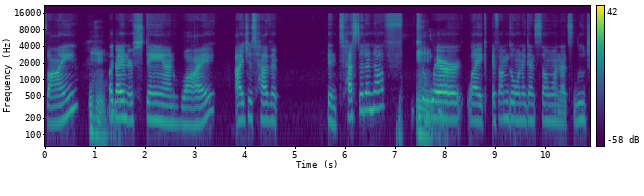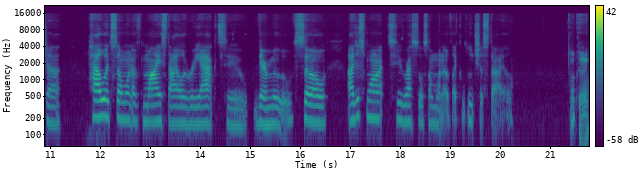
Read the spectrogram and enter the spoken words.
fine mm-hmm. like i understand why i just haven't been tested enough mm-hmm. to where like if i'm going against someone that's lucha how would someone of my style react to their move so I just want to wrestle someone of like lucha style. Okay.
